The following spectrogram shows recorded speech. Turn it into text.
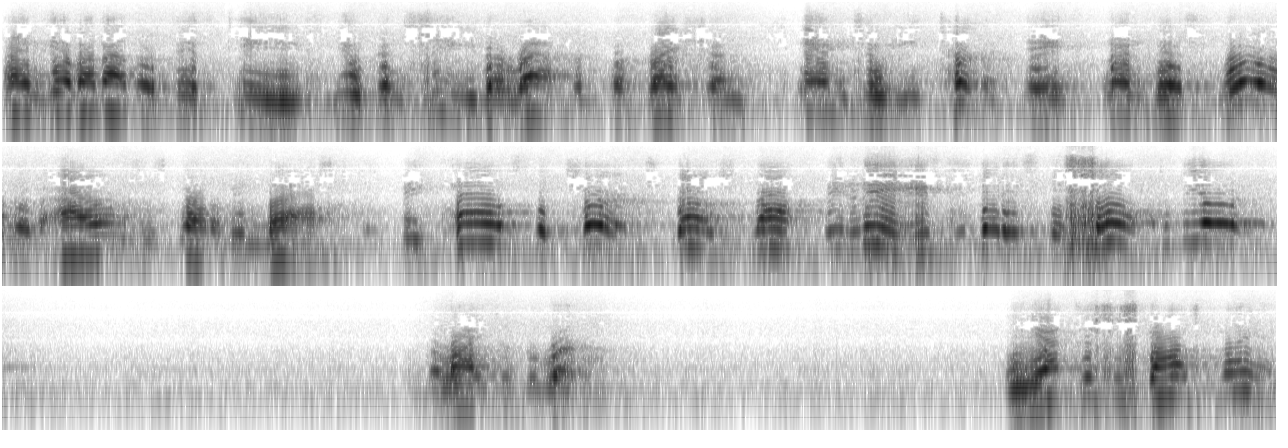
And give another 15, you can see the rapid progression into eternity when this world of ours is going to be lost because the church does not believe that it's the salt of the earth and the light of the world. And yet this is God's plan.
